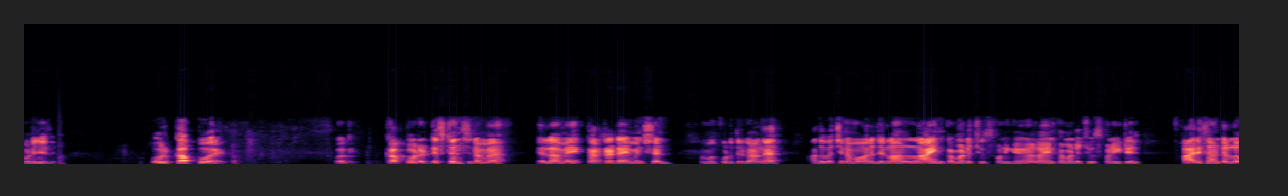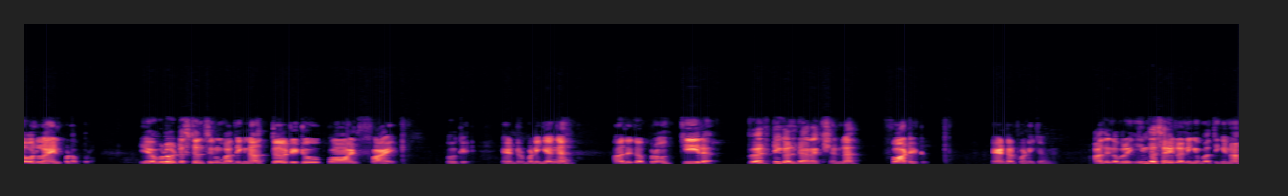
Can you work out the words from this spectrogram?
முடிஞ்சது. ஒரு கப்பு வரைப்போம் ஓகே கப்போட டிஸ்டன்ஸ் நம்ம எல்லாமே கரெக்டாக டைமென்ஷன் நம்ம கொடுத்துருக்காங்க. அதை வச்சு நம்ம வரைஞ்சிடலாம். லைன் கமெண்ட்டை சூஸ் பண்ணிக்கோங்க. லைன் கமெண்ட்டை சூஸ் பண்ணிவிட்டு ஹாரிசாண்டலில் ஒரு லைன் போட போகிறோம் எவ்வளோ டிஸ்டன்ஸுக்கு பார்த்தீங்கன்னா thirty two point five okay enter பண்ணிக்கோங்க. அதுக்கப்புறம் கீழே வெர்டிகல் டைரக்ஷனில் ஃபார்ட்டி டூ என்டர் பண்ணிக்கோங்க. அதுக்கப்புறம் இந்த சைடில் நீங்கள் பார்த்தீங்கன்னா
